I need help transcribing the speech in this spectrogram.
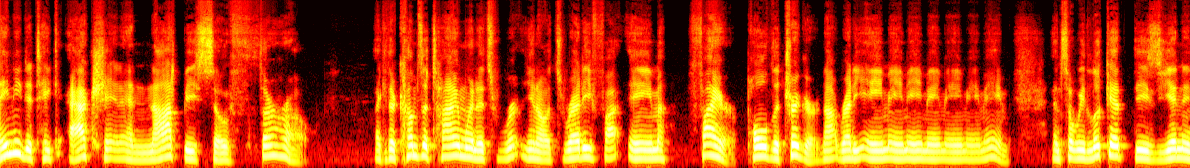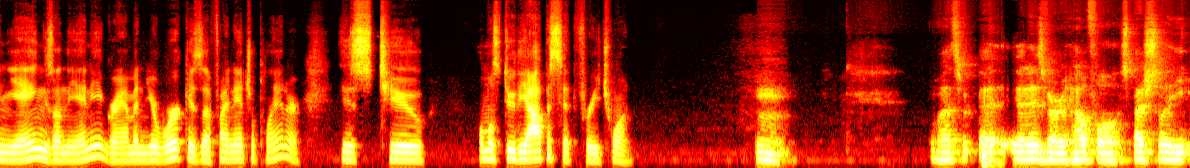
They need to take action and not be so thorough. Like there comes a time when it's, re- you know, it's ready, fi- aim, fire, pull the trigger, not ready, aim, aim, aim, aim, aim, aim, aim. And so we look at these yin and yangs on the Enneagram, and your work as a financial planner is to almost do the opposite for each one. Mm. Well, that's uh, that is very helpful, especially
